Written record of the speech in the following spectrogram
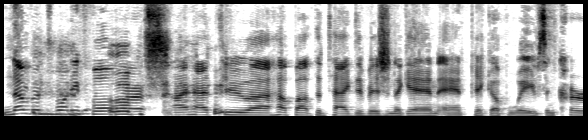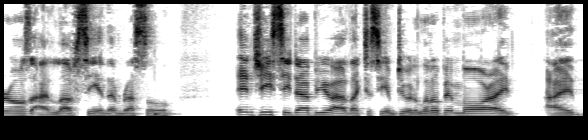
Number 24, Oops. I had to uh, help out the tag division again and pick up Waves and Curls. I love seeing them wrestle in GCW. I'd like to see them do it a little bit more. I I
